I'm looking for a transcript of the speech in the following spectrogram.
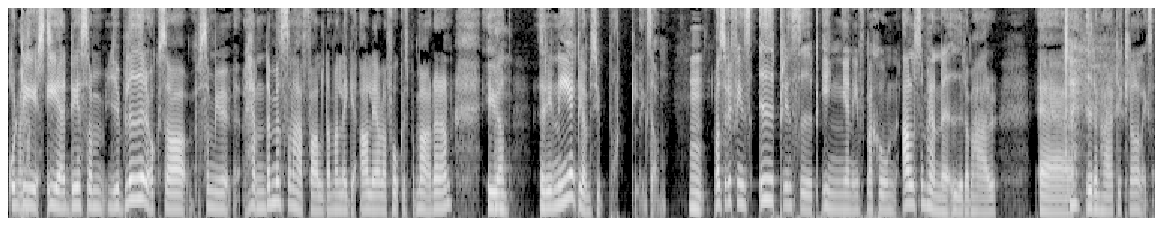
Och vad det hemskt. är det som ju blir också, som ju händer med sådana här fall där man lägger all jävla fokus på mördaren, är ju Mm. att René glöms ju bort liksom. Alltså det finns i princip ingen information alls om henne i de här, eh, i de här artiklarna liksom.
